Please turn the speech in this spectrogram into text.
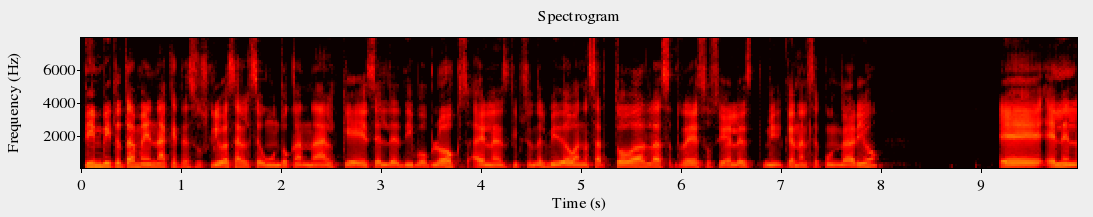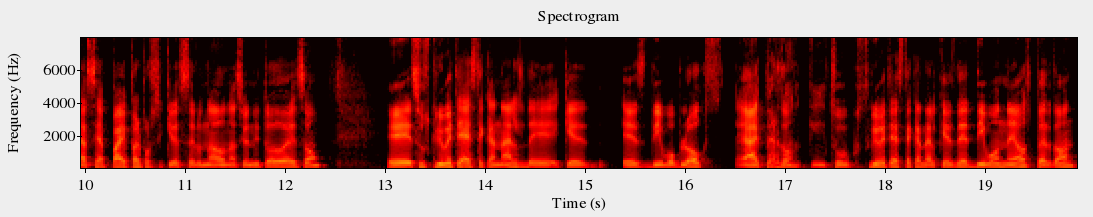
Te invito también a que te suscribas al segundo canal que es el de Divo Blogs. En la descripción del video van a estar todas las redes sociales, mi canal secundario eh, el enlace a PayPal por si quieres hacer una donación y todo eso. Eh, suscríbete a este canal de que es Divo Blogs. Ay, perdón. Suscríbete a este canal que es de Divo Neos, perdón.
